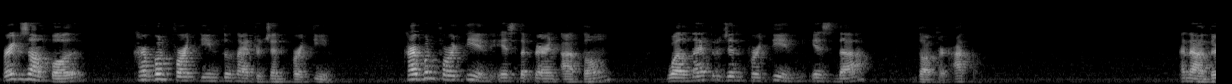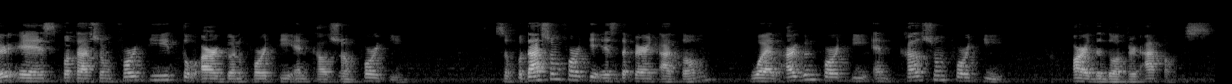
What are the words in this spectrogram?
For example, carbon-14 to nitrogen-14. Carbon-14 is the parent atom, while nitrogen-14 is the daughter atom. Another is potassium-40 to argon-40 and calcium-40. So potassium-40 is the parent atom, while argon-40 and calcium-40 are the daughter atoms.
